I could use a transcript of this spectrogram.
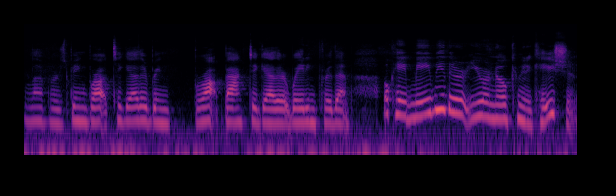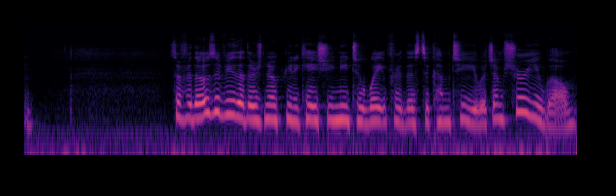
Lovers being brought together, being brought back together, waiting for them. Okay, maybe there you're no communication. So for those of you that there's no communication, you need to wait for this to come to you, which I'm sure you will.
